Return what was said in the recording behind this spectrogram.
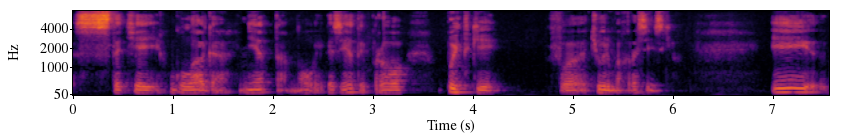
статей ГУЛАГа «Нет», там новые газеты про пытки в тюрьмах российских. И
